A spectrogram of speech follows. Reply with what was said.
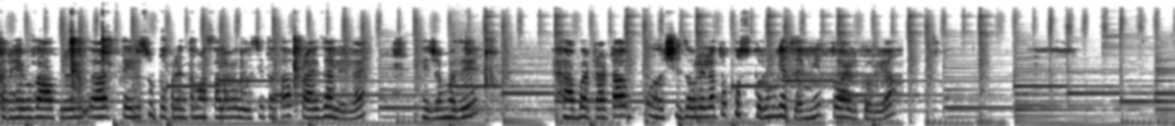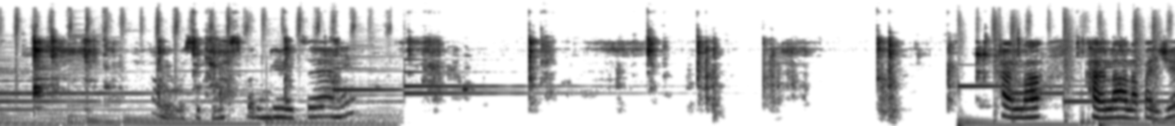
तर हे बघा आपल्याला तेल सुटूपर्यंत मसाला व्यवस्थित आता फ्राय झालेला आहे. ह्याच्यामध्ये हा बटाटा शिजवलेला तो कुस्करून घेतलाय मी तो ॲड करूया. व्यवस्थित मिक्स करून घ्यायचं आहे आणि खायला खायला आला पाहिजे.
